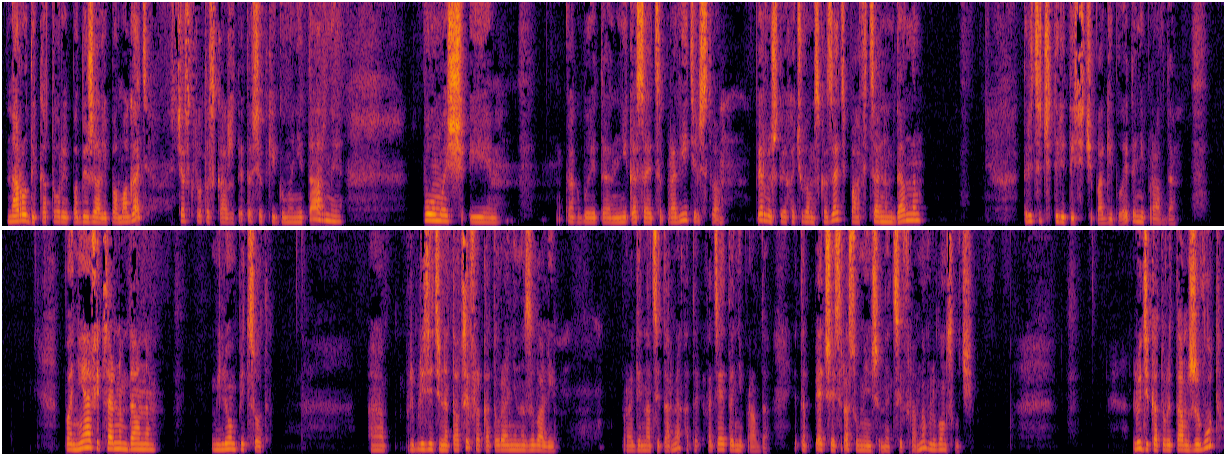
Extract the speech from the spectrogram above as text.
народы, которые побежали помогать, сейчас кто-то скажет, это все-таки гуманитарная помощь, и как бы это не касается правительства. Первое, что я хочу вам сказать, по официальным данным, 34 тысячи погибло. Это неправда. По неофициальным данным, миллион пятьсот. Приблизительно та цифра, которую они называли про геноцид армян, хотя это неправда. Это 5-6 раз уменьшенная цифра, но в любом случае. Люди, которые там живут,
